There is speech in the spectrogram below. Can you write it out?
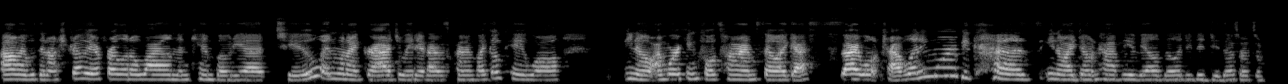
Um, I was in Australia for a little while, and then Cambodia too. And when I graduated, I was kind of like, okay, well, you know, I'm working full time, so I guess I won't travel anymore because, you know, I don't have the availability to do those sorts of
